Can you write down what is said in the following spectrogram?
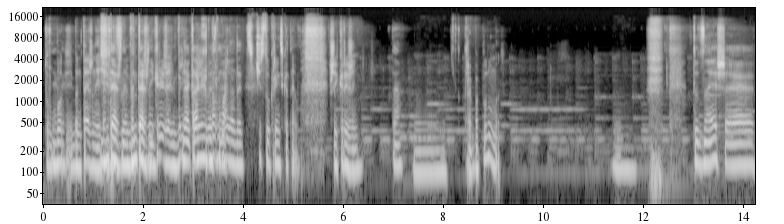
Турботний, Якось. бентежний. Бентежний, бентежний. крижень. Блін, Да, так крижень нормально, да, це чисто українська тема. Ще й крижень. Так. Треба подумати. Тут, знаєш, е,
